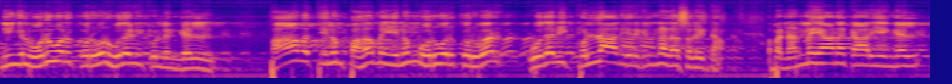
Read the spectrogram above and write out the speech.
நீங்கள் ஒருவருக்கொருவர் உதவி கொள்ளுங்கள் பாவத்திலும் பகமையிலும் ஒருவருக்கொருவர் உதவி கொள்ளாதீர்கள் நல்லா சொல்லிட்டான். அப்ப நன்மையான காரியங்கள்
